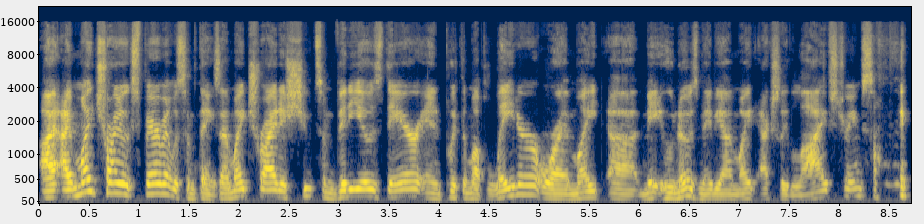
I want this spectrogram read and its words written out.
I, I, might try to experiment with some things. I might try to shoot some videos there and put them up later, or I might, uh, may, who knows, maybe I might actually live stream something.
